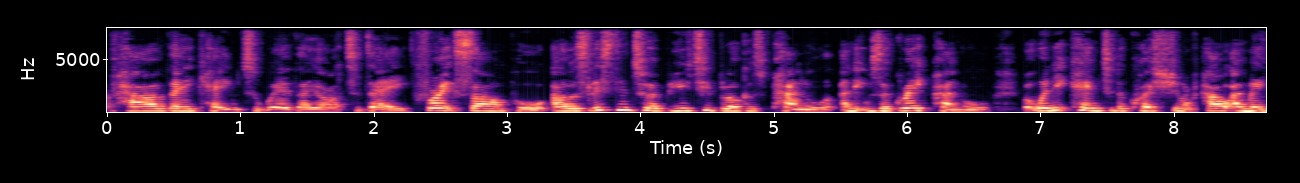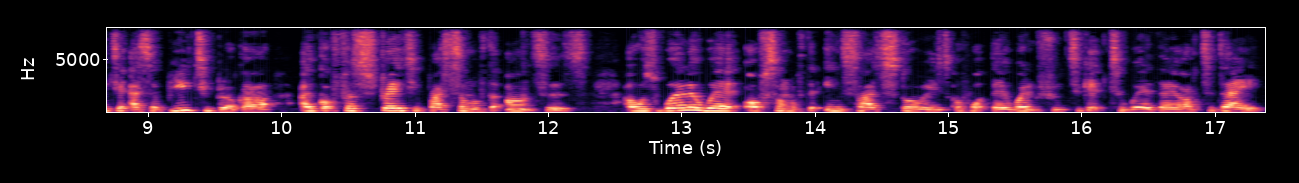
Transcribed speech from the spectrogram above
of how they came to where they are today. For example, I was listening to a beauty bloggers panel and it was a great panel, but when it came to the question of how I made it as a beauty blogger, I got frustrated by some of the answers. I was well aware of some of the inside stories of what they went through to get to where they are today.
